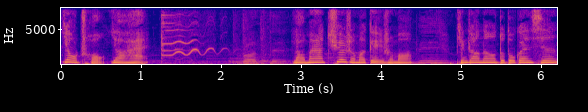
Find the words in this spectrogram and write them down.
要宠要爱。老妈缺什么给什么，平常呢多多关心，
